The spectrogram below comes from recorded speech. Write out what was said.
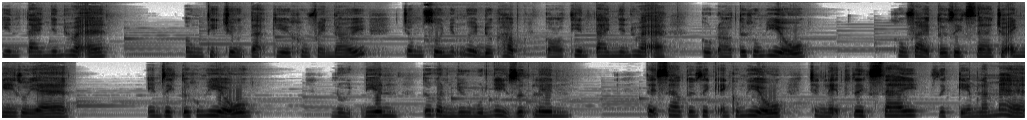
Thiên tai nhân họa? Ông thị trưởng tạ kia không phải nói, trong số những người được học có thiên tai nhân họa, câu đó tôi không hiểu. Không phải tôi dịch ra cho anh nghe rồi à? Em dịch tôi không hiểu. Nổi điên, tôi gần như muốn nhảy dựng lên. Tại sao tôi dịch anh không hiểu? Chẳng lẽ tôi dịch sai, dịch kém lắm mà.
